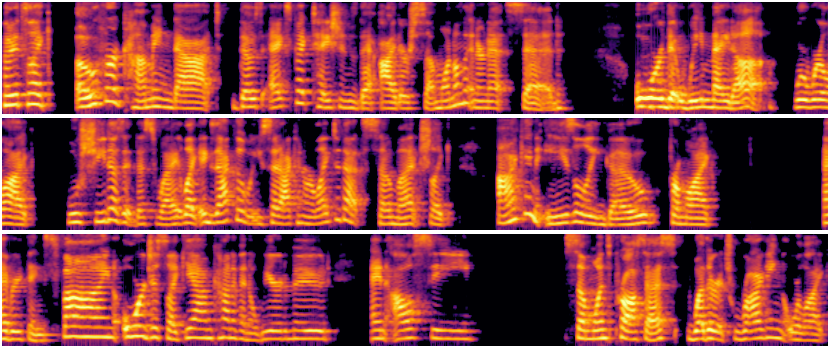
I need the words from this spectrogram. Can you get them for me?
But it's like overcoming that, those expectations that either someone on the internet said or mm-hmm. that we made up, where we're like, well, she does it this way. Like exactly what you said. I can relate to that so much. Like I can easily go from like, everything's fine, or just like, yeah, I'm kind of in a weird mood. And I'll see someone's process, whether it's writing or like,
